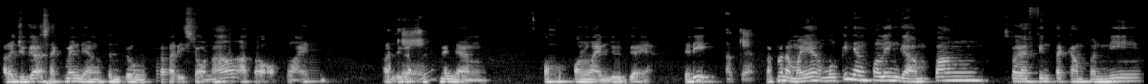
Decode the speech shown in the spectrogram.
ada juga segmen yang cenderung tradisional atau offline, ada okay. juga segmen yang online juga ya. Jadi okay. apa namanya? Mungkin yang paling gampang sebagai fintech company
